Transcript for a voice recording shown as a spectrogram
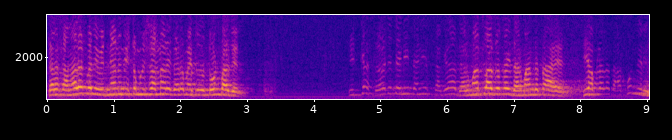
त्याला सांगायलाच पाहिजे विज्ञाननिष्ठ म्हणून सांगणार आहे गरम आहे तुझं तोंड बाजेल. इतक्या सहजतेने त्यांनी सगळ्या धर्मातला जो काही धर्मांधता आहे ही आपल्याला दाखवून दिली.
